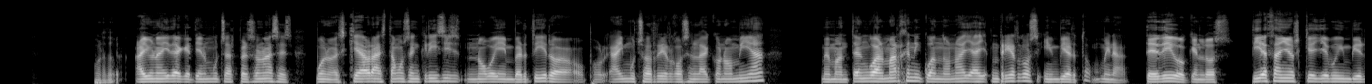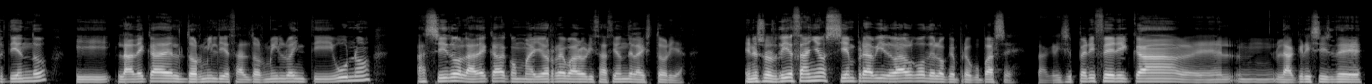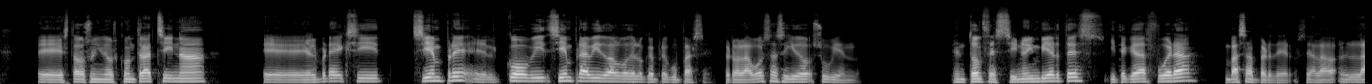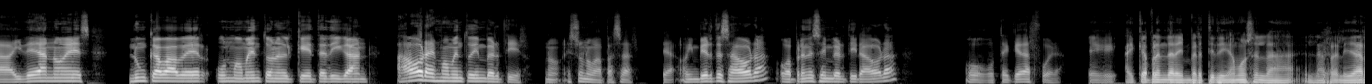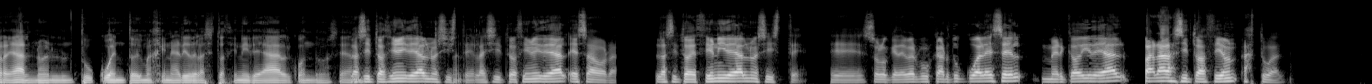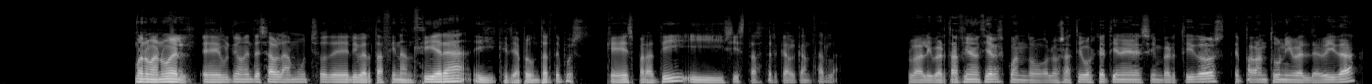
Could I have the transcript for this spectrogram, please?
Hay una idea que tienen muchas personas es, bueno, es que ahora estamos en crisis, no voy a invertir o, hay muchos riesgos en la economía, me mantengo al margen y cuando no haya riesgos invierto. Mira, te digo que en los 10 años que llevo invirtiendo y la década del 2010 al 2021 ha sido la década con mayor revalorización de la historia. En esos 10 años siempre ha habido algo de lo que preocuparse. La crisis periférica, mm, la crisis de eh, Estados Unidos contra China, eh, el Brexit, siempre el COVID, siempre ha habido algo de lo que preocuparse, pero la bolsa ha seguido subiendo. Entonces, si no inviertes y te quedas fuera, vas a perder. O sea, la, la idea no es, nunca va a haber un momento en el que te digan, ahora es momento de invertir. No, eso no va a pasar. O, sea, o inviertes ahora, o aprendes a invertir ahora, o te quedas fuera. Eh, hay que aprender a invertir, digamos, en la, realidad real, no en tu cuento imaginario de la situación ideal cuando sea. La situación ideal no existe. La situación ideal es ahora. La situación ideal no existe. Eh, solo que debes buscar tú cuál es el mercado ideal para la situación actual. Bueno, Manuel, eh, últimamente se habla mucho de libertad financiera y quería preguntarte, pues, ¿qué es para ti y si estás cerca de alcanzarla? La libertad financiera es cuando los activos que tienes invertidos te pagan tu nivel de vida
